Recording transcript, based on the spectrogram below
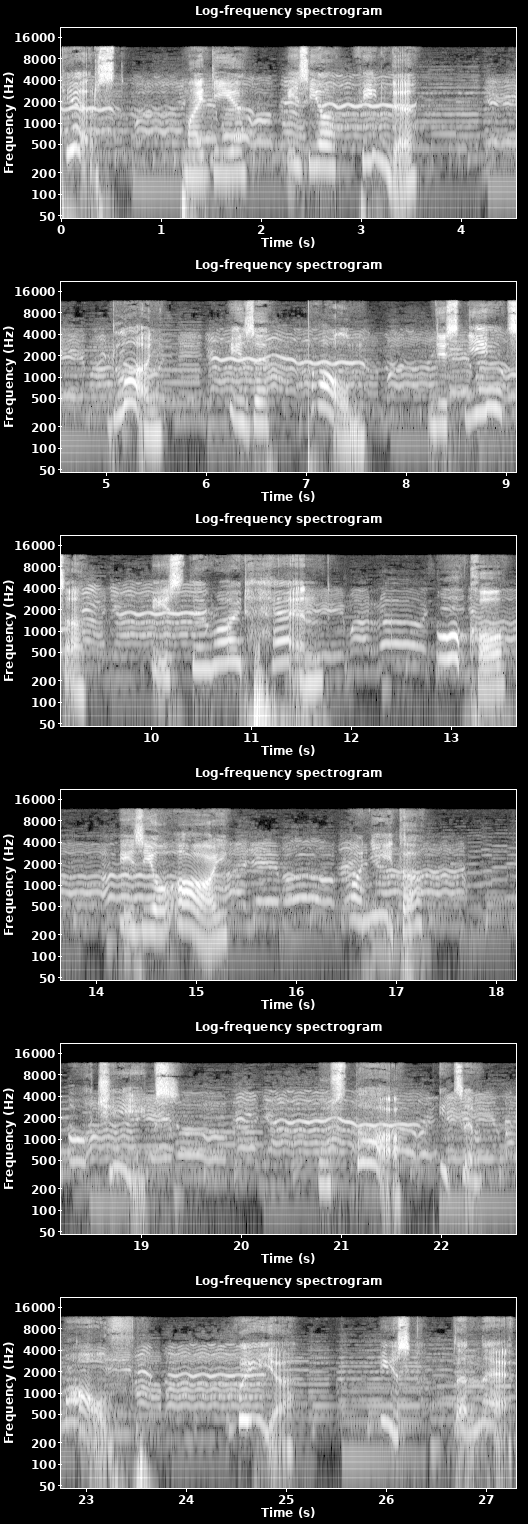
Perst, my dear, is your finger. Dlań is a palm. Desnica is the right hand. Oko is your eye. Anita, our cheeks. Usta, it's a mouth. Via is the neck.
